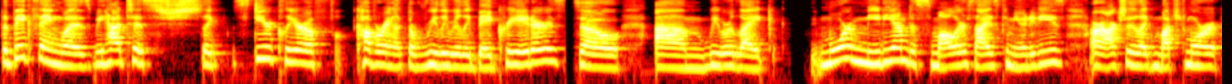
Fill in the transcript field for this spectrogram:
the big thing was we had to sh- like steer clear of covering like the really really big creators. So um, we were like more medium to smaller size communities are actually like much more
